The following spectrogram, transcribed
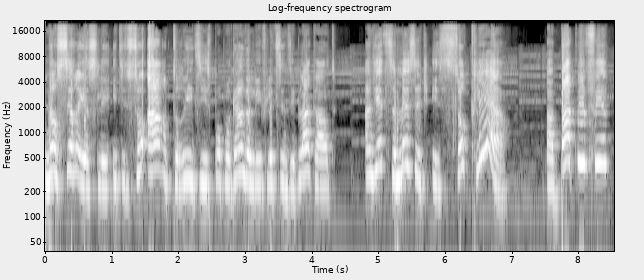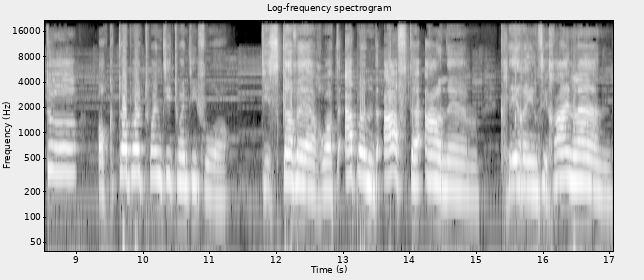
No, seriously, it is so hard to read these propaganda leaflets in the blackout, and yet the message is so clear. A battlefield tour, October 2024. Discover what happened after Arnhem, clearing the Rhineland,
